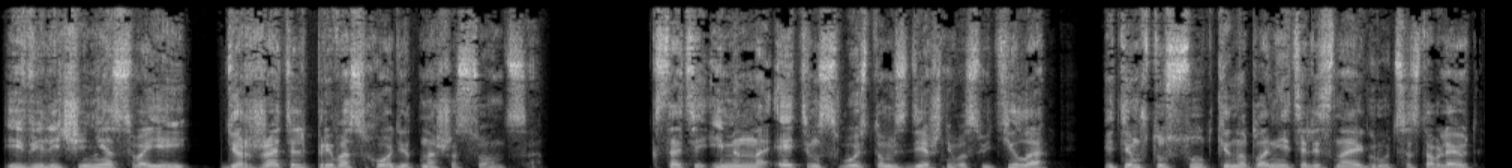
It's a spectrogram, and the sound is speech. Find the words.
и величине своей Держатель превосходит наше Солнце. Кстати, именно этим свойством здешнего светила и тем, что сутки на планете лесная грудь составляют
